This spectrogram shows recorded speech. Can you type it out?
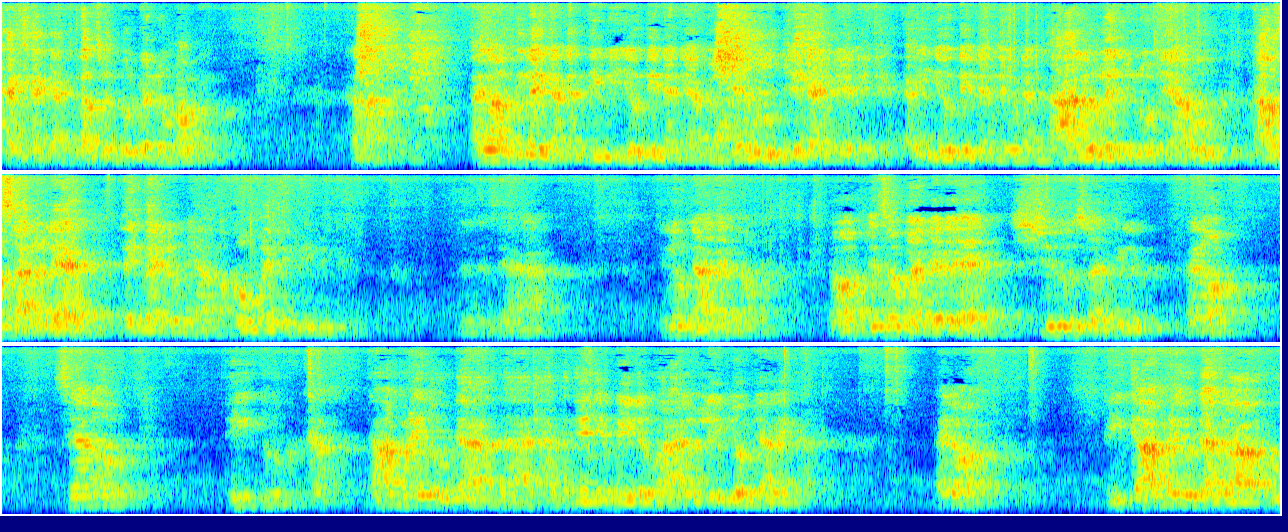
ခိုက်ခိုက်ကလည်းဆိုတို့တွေလုံလောက်ပြီဟုတ်လား အဲ့တော့ဒီလိုက်တာနဲ့တီးပြီးရုပ်တည်နေနေမှာမရဲဘူးဖြစ်တိုင်းပြနေတယ်အဲ့ဒီရုပ်တည်နေနေကိုလည်းငါလို့လည်းယူလို့မရဘူးငါဥစ္စာလို့လည်းသိမ့်မဲ့လို့မရဘူးအကုန်ပဲတည်ပြီးပြီဆရာဒီလိုနားတယ်တော့နော်ပြစ္ဆုတ်ပံတဲ့ရှုဆိုတာဒီလိုအဲ့တော့ဆရာတို့ဒီခုကဒါပရိသုဒ္ဓဒါဒါတကယ်ချင်းမေးလို့ပါလို့လေပြောပြလိုက်တာအဲ့တော့ဒီကာပရိသုဒ္ဓဆိုတာအခု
